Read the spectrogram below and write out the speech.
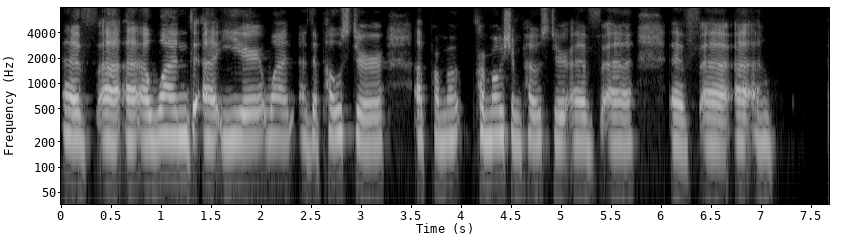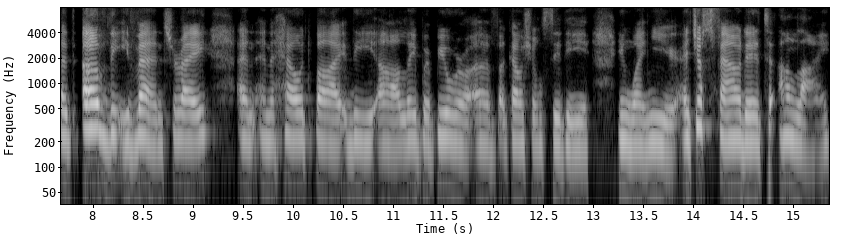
of uh, a one uh, year, one uh, the poster, a promo promotion poster of of of the event, right, and, and held by the uh, Labor Bureau of Kaohsiung City in one year. I just found it online,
